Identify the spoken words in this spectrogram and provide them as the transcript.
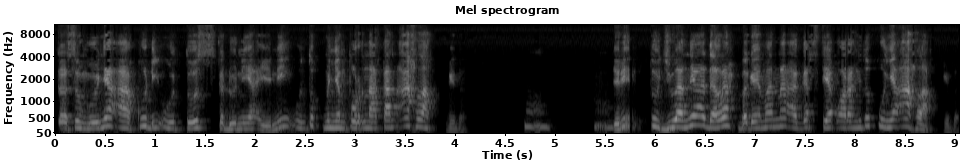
Sesungguhnya aku diutus ke dunia ini untuk menyempurnakan akhlak gitu. Hmm. Jadi tujuannya adalah bagaimana agar setiap orang itu punya akhlak gitu.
